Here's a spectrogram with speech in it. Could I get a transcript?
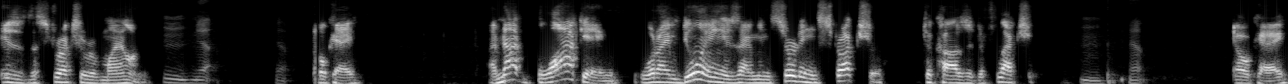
is the structure of my arm. Mm, yeah. Okay. I'm not blocking. What I'm doing is I'm inserting structure to cause a deflection. Mm, yeah. Okay.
